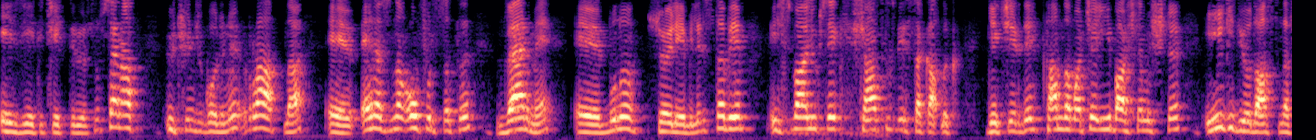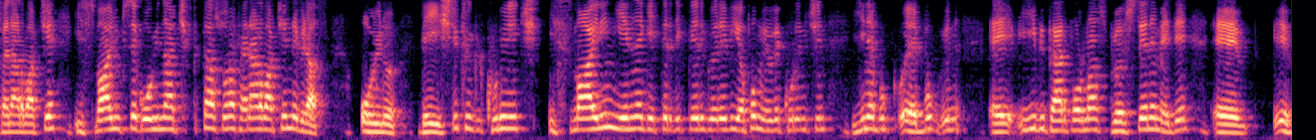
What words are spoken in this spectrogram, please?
eziyeti çektiriyorsun? Sen at 3. golünü rahatla. E, en azından o fırsatı verme. E, bunu söyleyebiliriz. Tabii İsmail Yüksek şanssız bir sakatlık geçirdi. Tam da maça iyi başlamıştı. İyi gidiyordu aslında Fenerbahçe. İsmail Yüksek oyundan çıktıktan sonra Fenerbahçe'nin de biraz oyunu değişti. Çünkü Kurunic İsmail'in yerine getirdikleri görevi yapamıyor ve Kurinic'in yine bu e, bugün e, iyi bir performans gösteremedi. E, e,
